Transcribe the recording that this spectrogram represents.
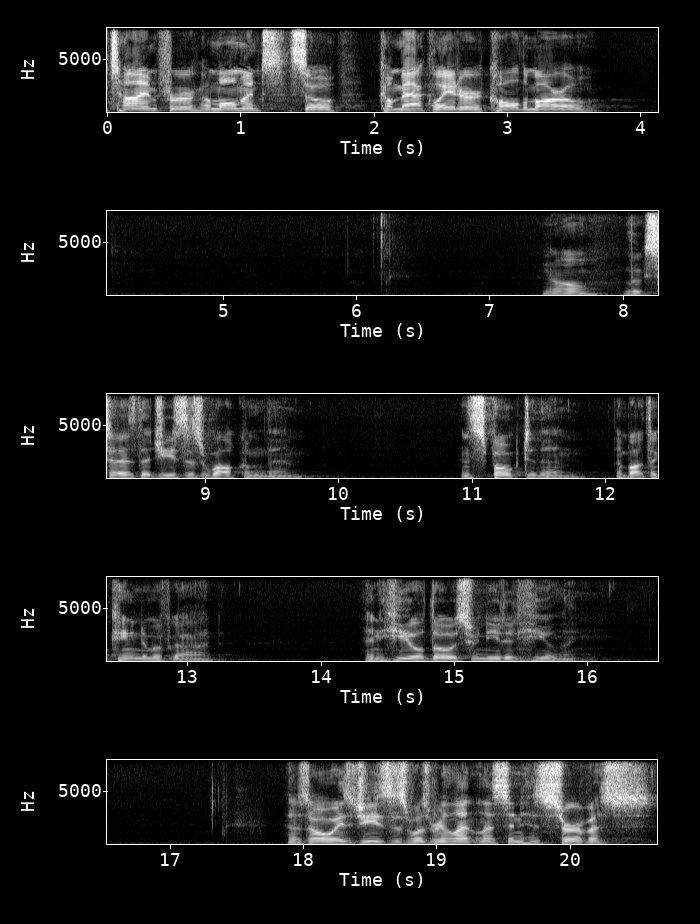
time for a moment, so come back later, call tomorrow. No, Luke says that Jesus welcomed them and spoke to them about the kingdom of God and healed those who needed healing. As always, Jesus was relentless in his service.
